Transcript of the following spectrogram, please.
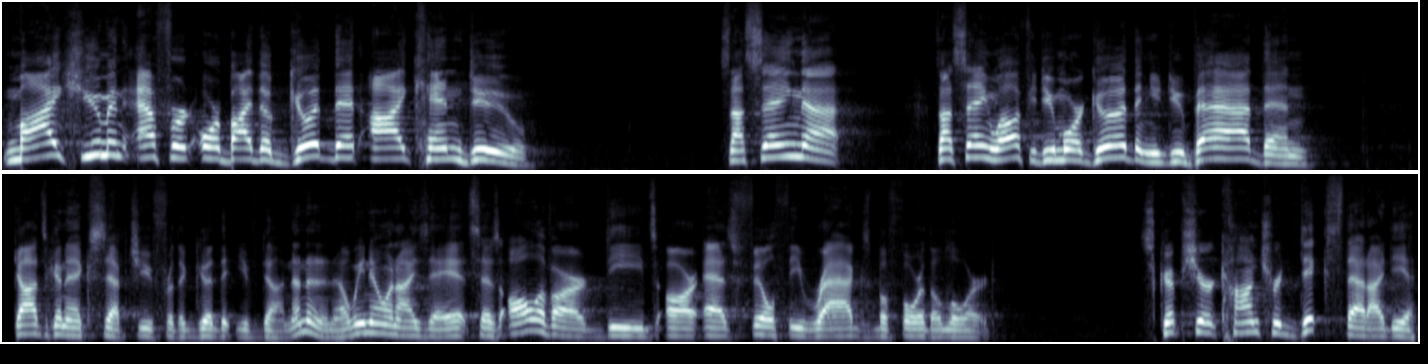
my human effort or by the good that I can do. It's not saying that. It's not saying, well, if you do more good than you do bad, then God's going to accept you for the good that you've done. No, no, no, no. We know in Isaiah it says, all of our deeds are as filthy rags before the Lord. Scripture contradicts that idea.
